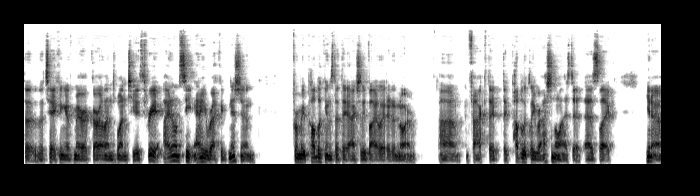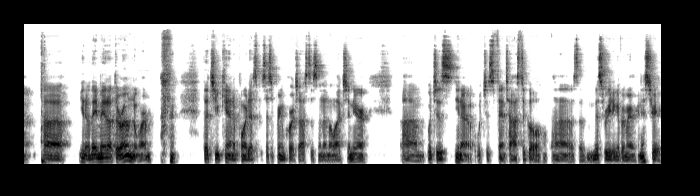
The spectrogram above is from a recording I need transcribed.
the the taking of Merrick Garland one two three, I don't see any recognition from Republicans that they actually violated a norm. Um, in fact, they, they publicly rationalized it as like, you know, uh, you know, they made up their own norm that you can't appoint a, a, Supreme Court justice in an election year, um, which is, you know, which is fantastical. Uh, it's a misreading of American history.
